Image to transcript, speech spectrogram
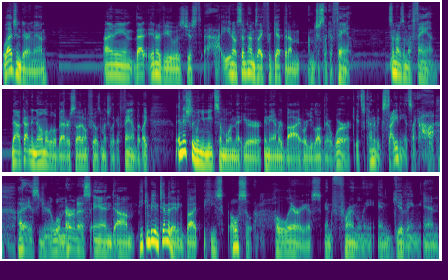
Legendary man. I mean that interview was just uh, you know sometimes i forget that i'm i'm just like a fan. Sometimes i'm a fan. Now i've gotten to know him a little better so i don't feel as much like a fan but like initially when you meet someone that you're enamored by or you love their work it's kind of exciting. It's like ah you're a little nervous and um, he can be intimidating but he's also hilarious and friendly and giving and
